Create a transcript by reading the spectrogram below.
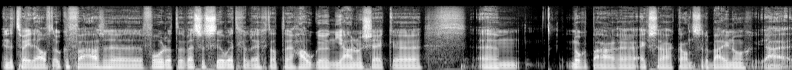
in de tweede helft ook een fase voordat de wedstrijd stil werd gelegd. Dat Haugen, Janosek, eh, ehm, nog een paar extra kansen erbij nog. Ja,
